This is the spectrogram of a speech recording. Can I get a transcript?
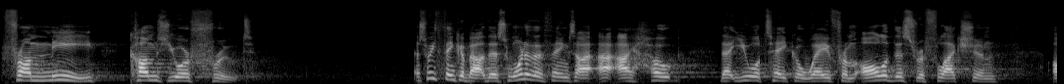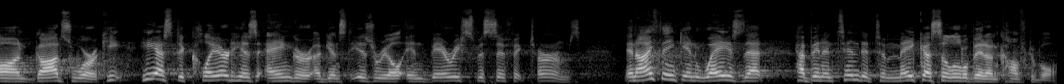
From me comes your fruit. As we think about this, one of the things I, I, I hope that you will take away from all of this reflection on God's work, he, he has declared his anger against Israel in very specific terms. And I think in ways that have been intended to make us a little bit uncomfortable.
